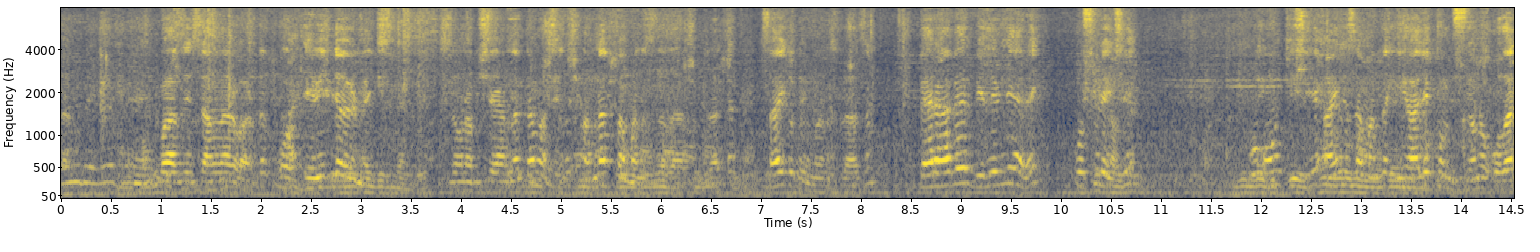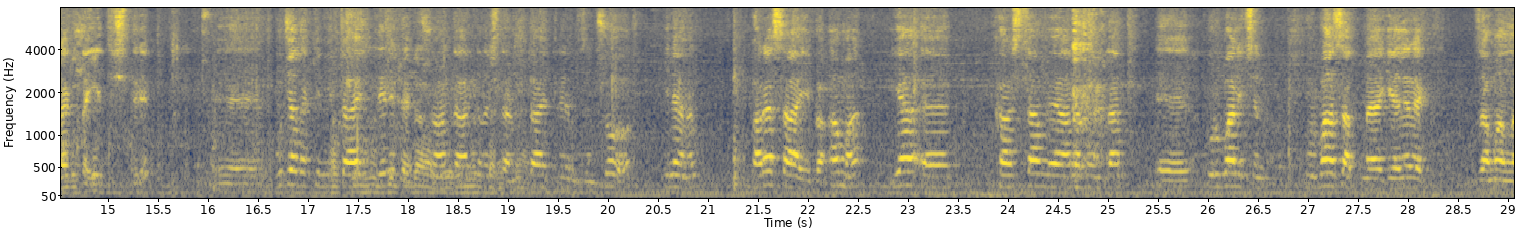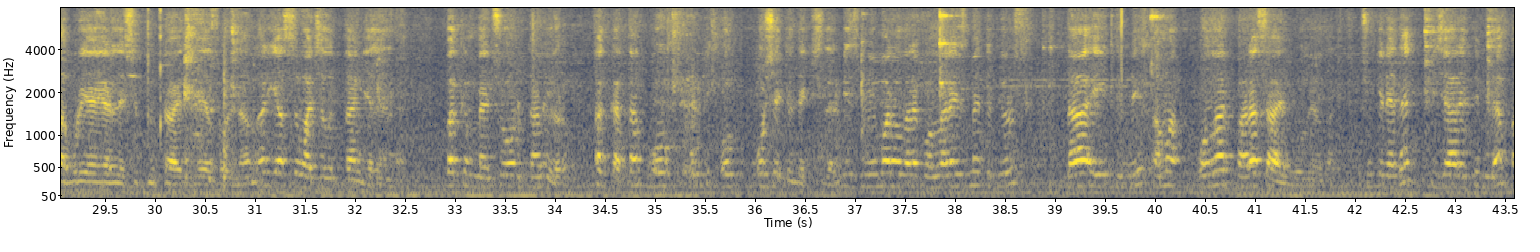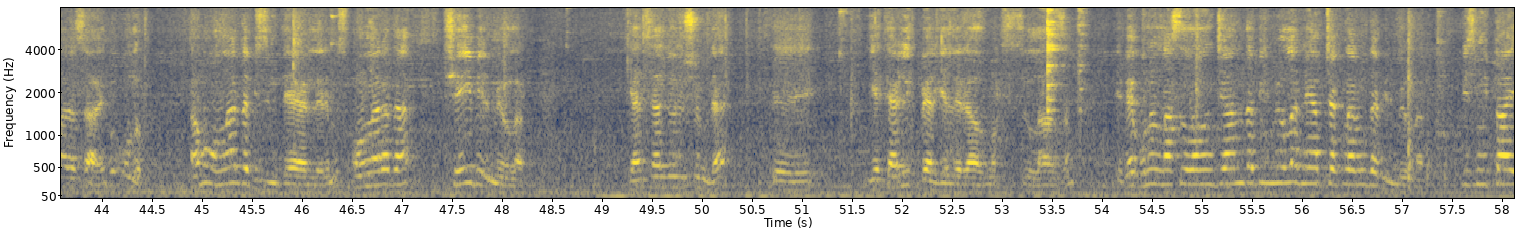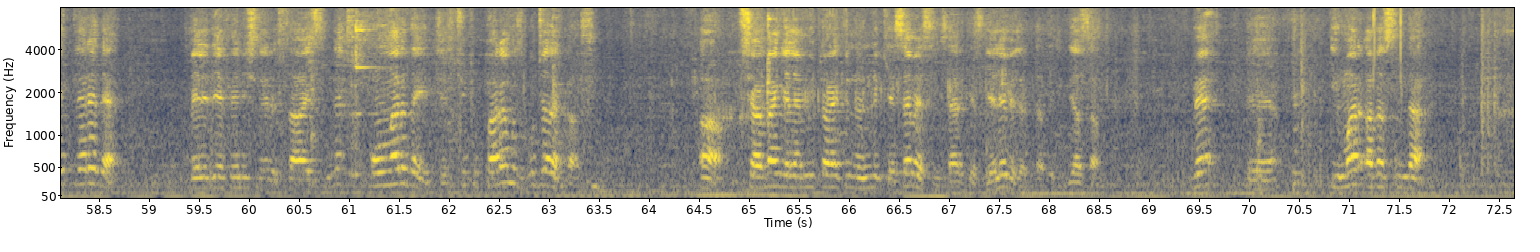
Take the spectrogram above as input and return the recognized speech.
başta. Ee, bazı insanlar vardır. O evinde ölmek ister. Siz ona bir şey anlatamazsınız. Anlatmamanız da lazım zaten. Saygı duymanız lazım. Beraber belirleyerek o süreci bu 10 kişiyi aynı zamanda ihale komisyonu olarak da yetiştirip e, Buca'daki müteahhitleri de şu anda arkadaşlar müteahhitlerimizin çoğu inanın para sahibi ama ya e, Kars'tan veya Anadolu'dan e, kurban için kurban satmaya gelerek zamanla buraya yerleşip müteahhitliğe soyunanlar ya sıvacılıktan gelenler. Bakın ben çoğunu tanıyorum. Hakikaten o, o, o, o şekilde kişiler. Biz mimar olarak onlara hizmet ediyoruz. Daha eğitimliyiz ama onlar para sahibi oluyorlar. Çünkü neden? Ticareti bilen para sahibi olur. Ama onlar da bizim değerlerimiz. Onlara da şeyi bilmiyorlar. Kentsel dönüşümde e, yeterlik belgeleri alması lazım. E, ve bunun nasıl alınacağını da bilmiyorlar, ne yapacaklarını da bilmiyorlar. Biz müteahhitlere de belediye fen işleri sayesinde onları da edeceğiz. Çünkü paramız Buca'da kalsın. Aa, dışarıdan gelen müteahhitin önünü kesemezsiniz. Herkes gelebilir tabii, yasal. Ve e, İmar Adası'nda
